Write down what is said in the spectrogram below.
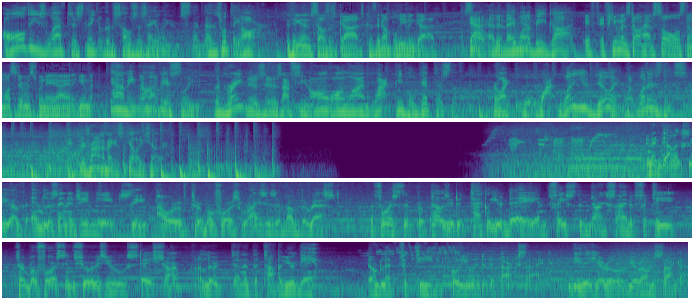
all these leftists think of themselves as aliens. That, that's what they are. They think of themselves as gods because they don't believe in God. So yeah, and then they if- want to yeah. be God. If, if humans don't have souls, then what's the difference between AI and a human? Yeah, I mean, Never mind. obviously, the great news is I've seen all online. Black people get this though. They're like, "What? What are you doing? What, what is this?" It- They're trying to make us kill each other. In a galaxy of endless energy needs, the power of Turbo Force rises above the rest. The force that propels you to tackle your day and face the dark side of fatigue. Turbo Force ensures you stay sharp, alert, and at the top of your game. Don't let fatigue pull you into the dark side. Be the hero of your own saga.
